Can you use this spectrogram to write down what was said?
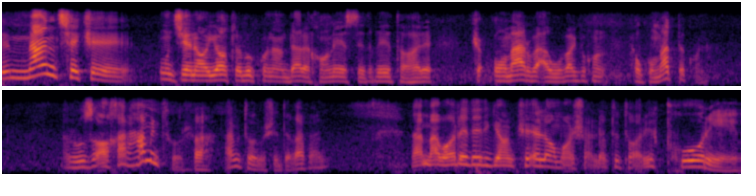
به من چه که اون جنایات رو بکنم در خانه صدقه طاهره که عمر و ابوبکر بکن حکومت بکنن روز آخر همینطور بله. همینطور بشه فرمایید. و موارد دیگه هم که الا ماشاءالله تو تاریخ پره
